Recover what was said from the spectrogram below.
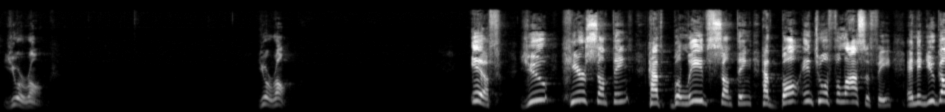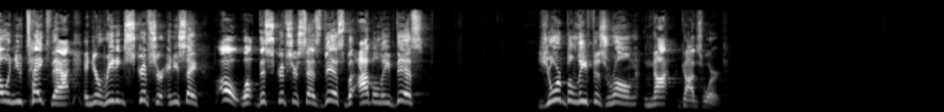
you are wrong. You're wrong. If you hear something, have believed something, have bought into a philosophy, and then you go and you take that and you're reading scripture and you say, oh, well, this scripture says this, but I believe this. Your belief is wrong, not God's word.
